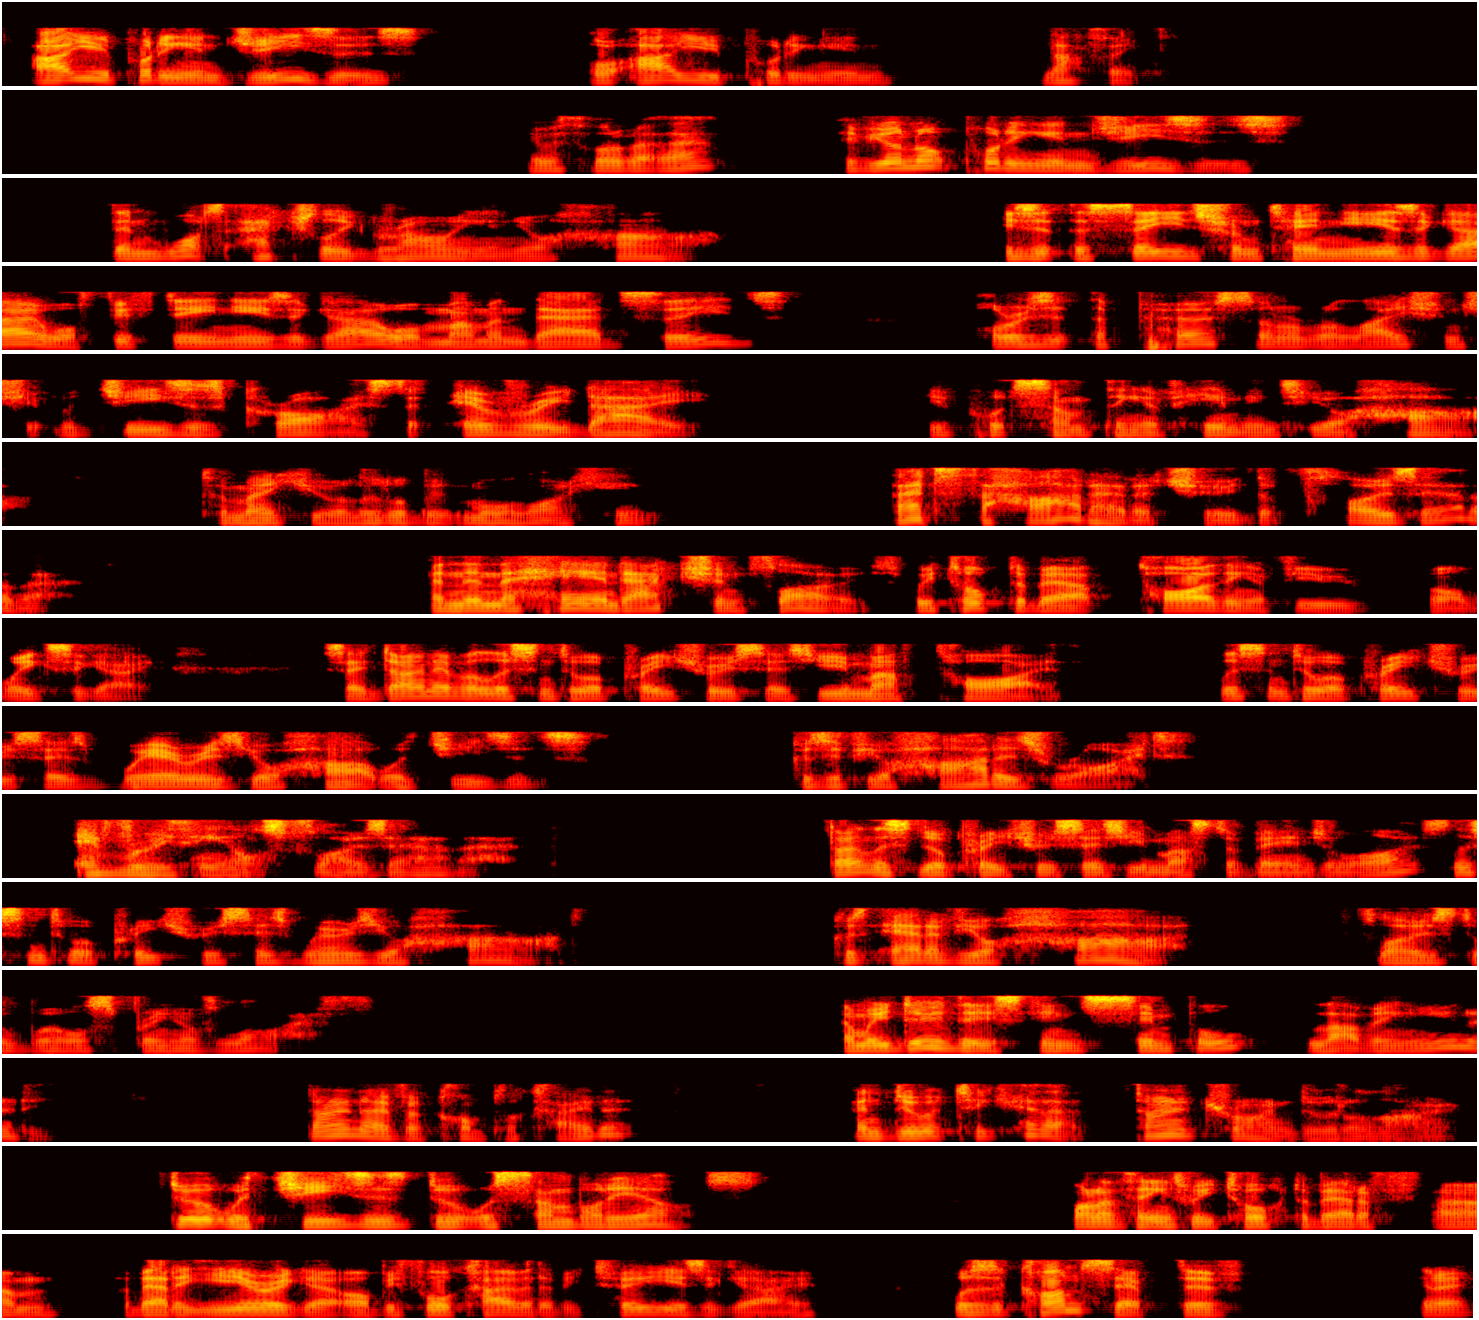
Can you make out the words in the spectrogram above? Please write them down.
Are you putting in Jesus? Or are you putting in nothing? You ever thought about that? If you're not putting in Jesus, then what's actually growing in your heart? Is it the seeds from 10 years ago or 15 years ago or mum and dad's seeds? Or is it the personal relationship with Jesus Christ that every day you put something of Him into your heart to make you a little bit more like Him? That's the heart attitude that flows out of that. And then the hand action flows. We talked about tithing a few well, weeks ago. So don't ever listen to a preacher who says you must tithe. Listen to a preacher who says, Where is your heart with Jesus? Because if your heart is right, everything else flows out of that. Don't listen to a preacher who says you must evangelize. Listen to a preacher who says, Where is your heart? Because out of your heart flows the wellspring of life. And we do this in simple, loving unity. Don't overcomplicate it and do it together. Don't try and do it alone. Do it with Jesus, do it with somebody else. One of the things we talked about um, about a year ago, or before COVID, it'll be two years ago, was the concept of, you know,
